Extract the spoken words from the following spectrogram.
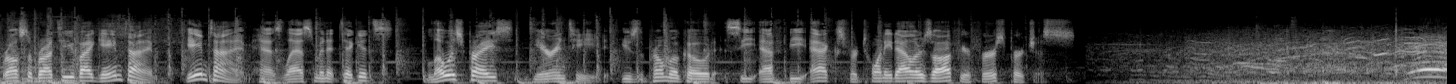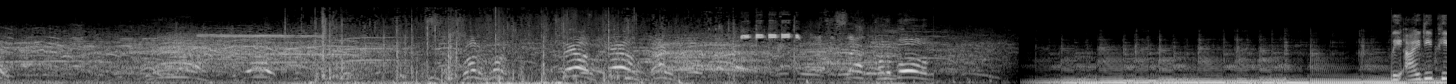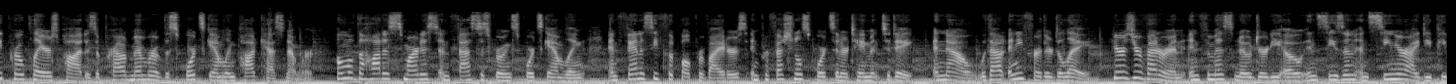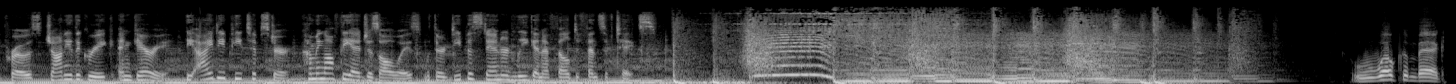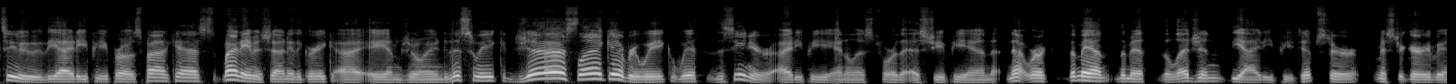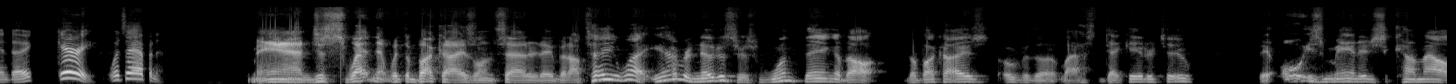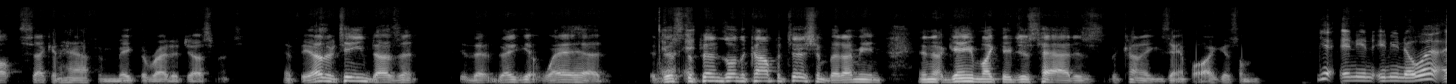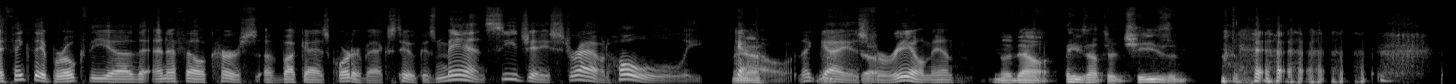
We're also brought to you by Game Time. Game Time has last minute tickets, lowest price guaranteed. Use the promo code CFBX for $20 off your first purchase. Yeah! Yeah! Run, run! Stay on, stay on! On the ball. The IDP Pro Players Pod is a proud member of the Sports Gambling Podcast Network, home of the hottest, smartest, and fastest growing sports gambling and fantasy football providers in professional sports entertainment to date. And now, without any further delay, here's your veteran, infamous No Dirty O in season and senior IDP pros, Johnny the Greek and Gary, the IDP tipster, coming off the edge as always with their deepest standard league NFL defensive takes. Welcome back to the IDP Pros podcast. My name is Johnny the Greek. I am joined this week, just like every week, with the senior IDP analyst for the SGPN network, the man, the myth, the legend, the IDP tipster, Mr. Gary Van Dyke. Gary, what's happening? Man, just sweating it with the Buckeyes on Saturday. But I'll tell you what, you ever notice there's one thing about the Buckeyes over the last decade or two? They always manage to come out second half and make the right adjustments. If the other team doesn't, they get way ahead. It yeah, just depends on the competition, but I mean, in a game like they just had is the kind of example I guess I'm. Yeah, and you, and you know what? I think they broke the uh, the NFL curse of Buckeyes quarterbacks too. Because man, C.J. Stroud, holy cow, yeah. that guy yeah, is for real, man. No doubt, he's out there cheesing.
